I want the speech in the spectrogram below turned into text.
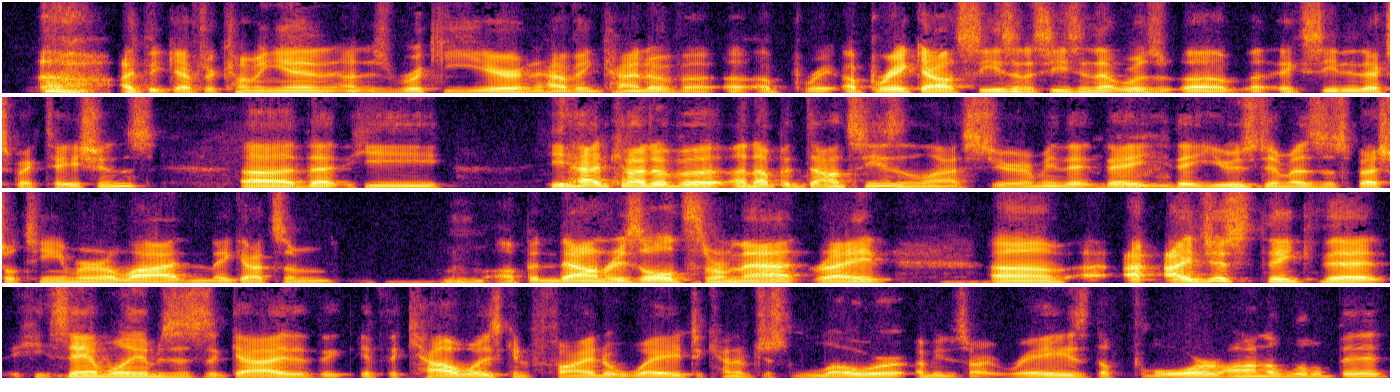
I think after coming in on his rookie year and having kind of a a, a breakout season, a season that was uh, exceeded expectations, uh, that he he had kind of a, an up and down season last year. I mean, they they they used him as a special teamer a lot, and they got some up and down results from that, right? Um, I, I just think that he, Sam Williams is a guy that the, if the Cowboys can find a way to kind of just lower, I mean, sorry, raise the floor on a little bit,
